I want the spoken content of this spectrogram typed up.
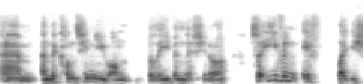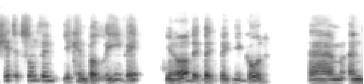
um, and they continue on believing this. You know, so even if like you shit at something, you can believe it. You know that, that, that you're good, um, and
